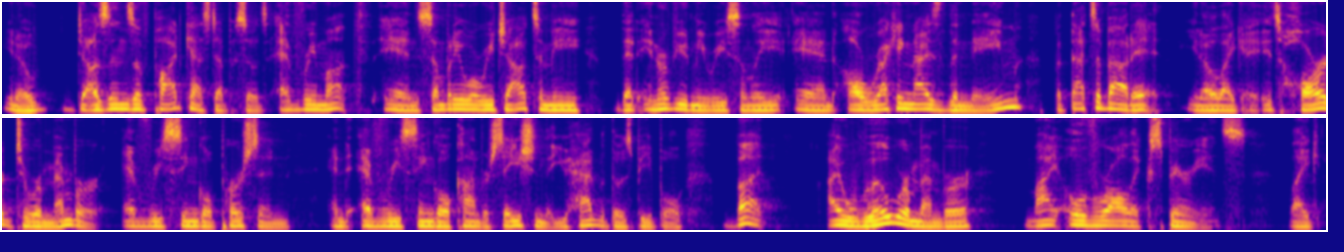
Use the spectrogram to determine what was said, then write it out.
you know, dozens of podcast episodes every month. And somebody will reach out to me that interviewed me recently and I'll recognize the name, but that's about it. You know, like it's hard to remember every single person and every single conversation that you had with those people. But I will remember my overall experience. Like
